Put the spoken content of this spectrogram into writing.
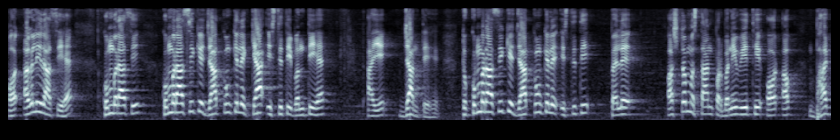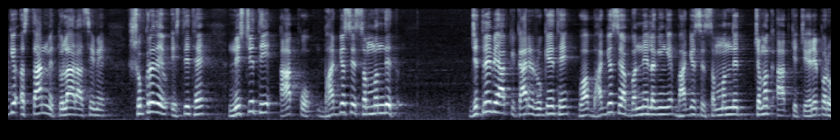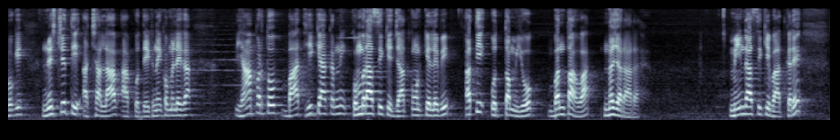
और अगली राशि है, कुंभ राशि। कुंभ राशि के जातकों के लिए क्या स्थिति बनती है? आइए जानते हैं। तो कुंभ राशि के जातकों के लिए स्थिति पहले अष्टम स्थान पर बनी हुई थी और अब भाग्य स्थान में तुला राशि में शुक्रदेव स्थित हैं। निश्चित ही आपको भाग्य से संबंधित जितने भी आपके कार्य रुके थे, वह भाग्य से आप बनने लगेंगे। भाग्य से संबंधित चमक आपके चेहरे पर होगी। निश्चित ही अच्छा लाभ आपको देखने को मिलेगा। यहाँ पर तो बात ही क्या करनी? कुंभ राशि के जातकों के लिए भी अति उत्तम योग बनता हुआ नज़र आ रहा है। मीन राशि की बात करें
